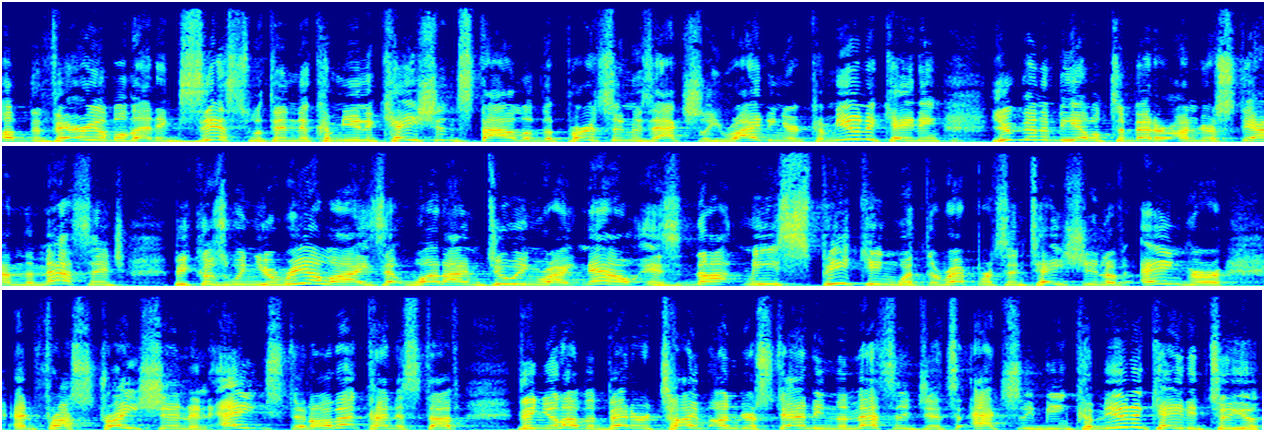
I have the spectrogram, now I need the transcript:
of the variable that exists within the communication style of the person who's actually writing or communicating, you're going to be able to better understand the message because when you realize that what I'm doing right now is not me speaking with the representation of anger and frustration and angst and all that kind of stuff, then you'll have a better time understanding the message that's actually being communicated to you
